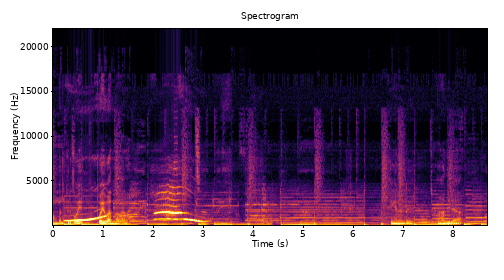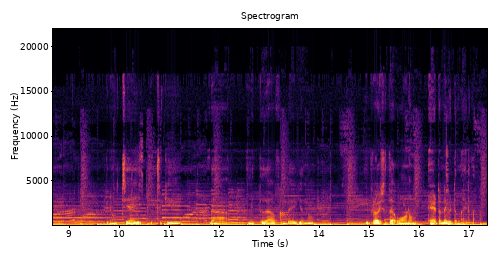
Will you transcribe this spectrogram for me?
അമ്പലത്തിൽ പോയി പോയി വന്നതാണ്. എങ്ങനെയുണ്ട്? ആതിര? പിന്നെ ഉച്ചയായി. ഉച്ചയ്ക്ക് ഇതാ മിത്തത ഫുഡ് കഴിക്കുന്നു. ഈ പ്രാവശ്യത്തെ ഓണം ഏട്ടന്റെ വീട്ടിൽ നിന്നായിരുന്നു.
